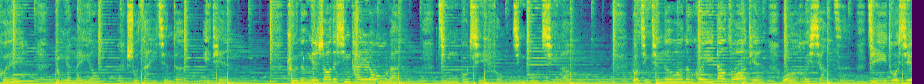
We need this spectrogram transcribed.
会永远没有说再见的一天？可能年少的心太柔软，经不起风，经不起浪。若今天的我能回到昨天，我会向自己妥协。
